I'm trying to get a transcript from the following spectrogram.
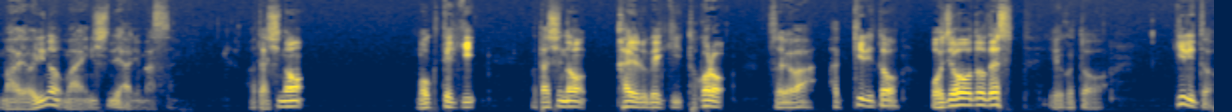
迷いの毎日であります。私の目的、私の帰るべきところ、それははっきりとお浄土ですということをはっきりと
